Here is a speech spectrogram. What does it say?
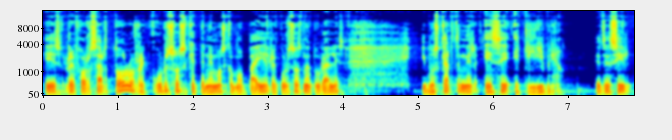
es reforzar todos los recursos que tenemos como país, recursos naturales, y buscar tener ese equilibrio. Es decir,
